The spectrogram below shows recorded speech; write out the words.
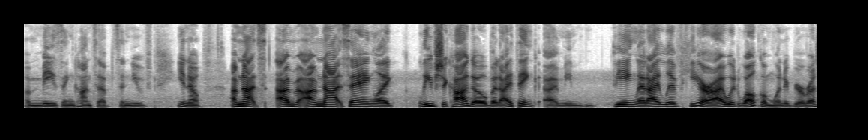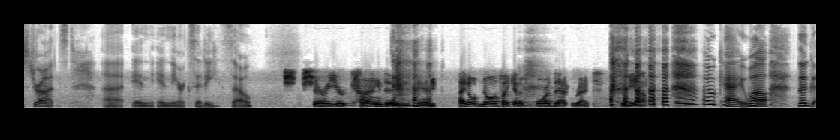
amazing concepts and you've, you know, I'm not I'm I'm not saying like leave Chicago, but I think I mean, being that I live here, I would welcome one of your restaurants uh, in in New York City. So, Shari, you're kind and and I don't know if I can afford that rent. To be honest. okay. Well, the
